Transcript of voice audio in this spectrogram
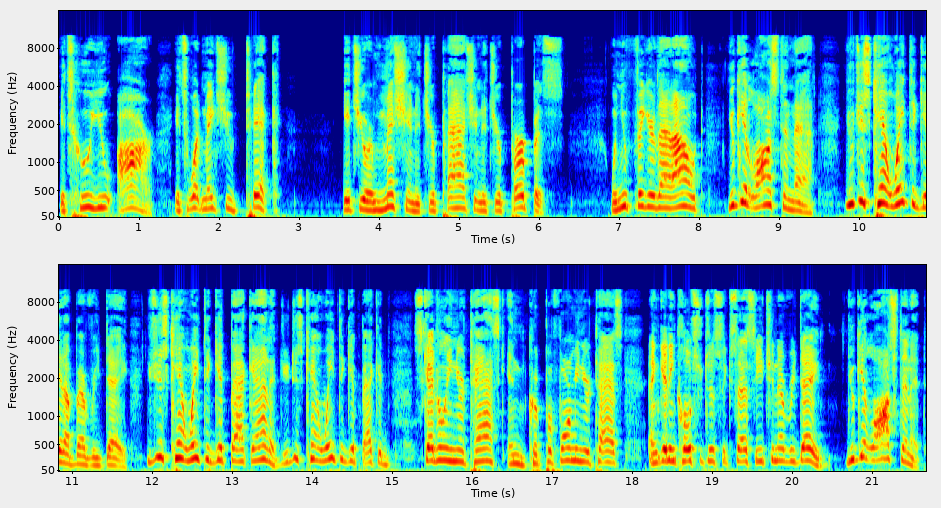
It's who you are. It's what makes you tick. It's your mission. It's your passion. It's your purpose. When you figure that out, you get lost in that. You just can't wait to get up every day. You just can't wait to get back at it. You just can't wait to get back at scheduling your task and performing your task and getting closer to success each and every day. You get lost in it.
